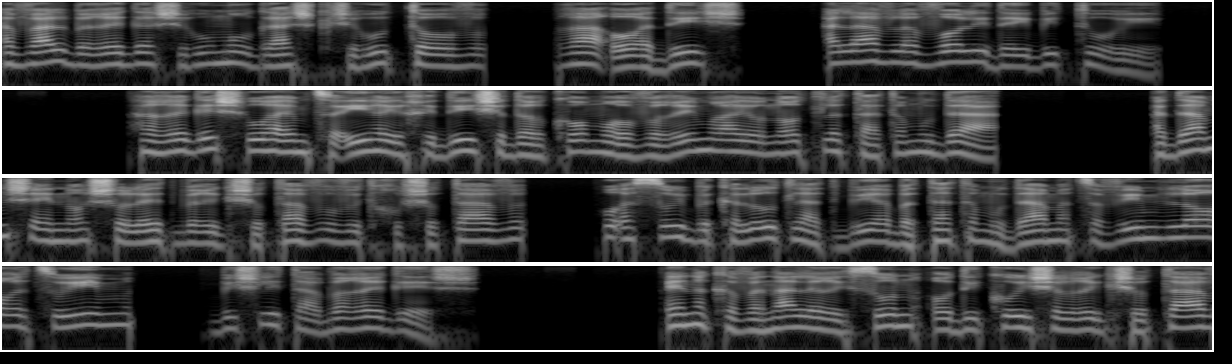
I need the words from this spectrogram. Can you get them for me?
אבל ברגע שהוא מורגש כשהוא טוב, רע או אדיש, עליו לבוא לידי ביטוי. הרגש הוא האמצעי היחידי שדרכו מועברים רעיונות לתת המודע. אדם שאינו שולט ברגשותיו ובתחושותיו, הוא עשוי בקלות להטביע בתת המודע מצבים לא רצויים, בשליטה ברגש. אין הכוונה לריסון או דיכוי של רגשותיו,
